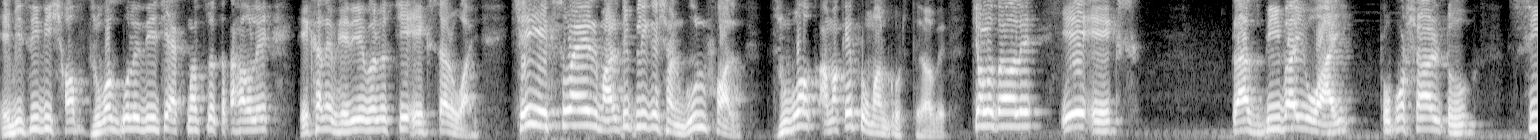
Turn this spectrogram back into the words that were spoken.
এবিসিডি সব ধ্রুবক বলে দিয়েছে একমাত্র, তাহলে এখানে ভেরিয়েবল হচ্ছে এক্স আর ওয়াই সেই এক্স ওয়াই এর মাল্টিপ্লিকেশন গুণফল ধ্রুবক আমাকে প্রমাণ করতে হবে। চলো তাহলে a x plus b by y proportional to c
